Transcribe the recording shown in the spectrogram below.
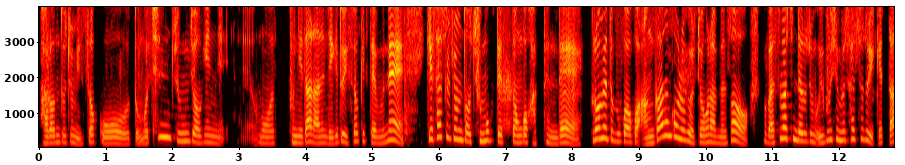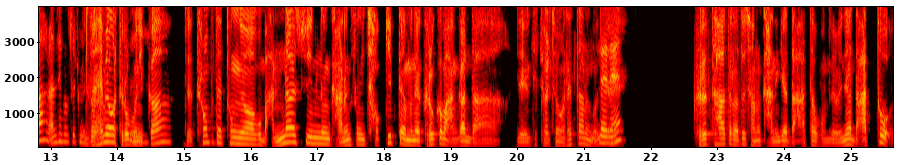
발언도 좀 있었고 또 뭐 친중적인 뭐 분이다라는 얘기도 있었기 때문에 이게 사실 좀 더 주목됐던 것 같은데 그럼에도 불구하고 안 가는 걸로 결정을 하면서 그 말씀하신 대로 좀 의구심을 살 수도 있겠다라는 생각도 좀 들어요. 해명을 들어보니까 이제 트럼프 대통령하고 만날 수 있는 가능성이 적기 때문에 그럴 거면 안 간다. 이제 이렇게 결정을 했다는 건데. 네네. 그렇다 하더라도 저는 가는 게 나았다고 봅니다. 왜냐하면 나토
